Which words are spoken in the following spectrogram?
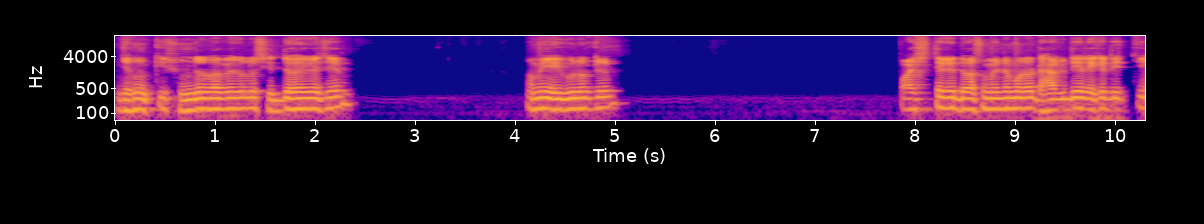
দেখুন কি সুন্দরভাবে এগুলো সিদ্ধ হয়ে গেছে। আমি এগুলোকে পাঁচ থেকে দশ মিনিটের মতো ঢাক দিয়ে রেখে দিচ্ছি।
